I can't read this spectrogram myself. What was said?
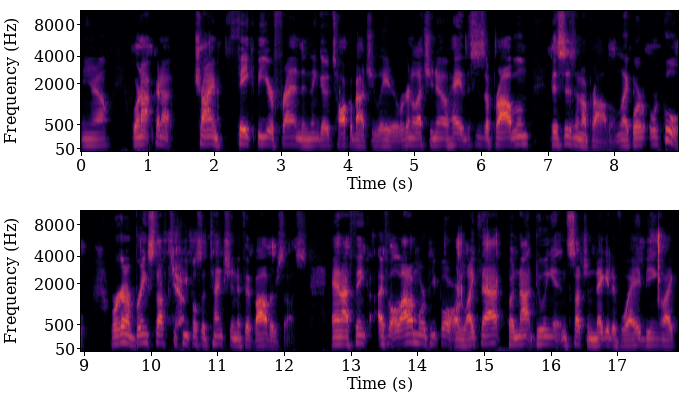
you know we're not going to try and fake be your friend and then go talk about you later we're going to let you know hey this is a problem this isn't a problem like we're, we're cool we're going to bring stuff to Yeah. people's attention if it bothers us and I think if a lot of more people are like that, but not doing it in such a negative way, being like,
